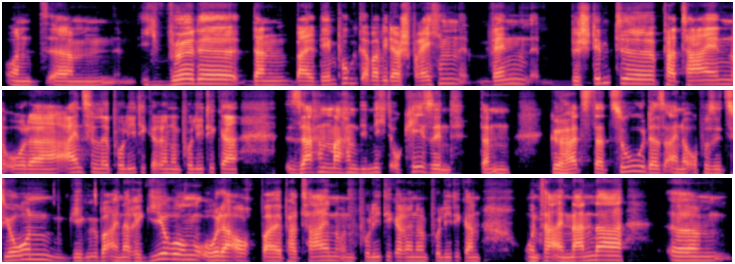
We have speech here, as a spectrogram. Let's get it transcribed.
Und ähm, ich würde dann bei dem Punkt aber widersprechen, wenn bestimmte Parteien oder einzelne Politikerinnen und Politiker Sachen machen, die nicht okay sind, dann gehört es dazu, dass eine Opposition gegenüber einer Regierung oder auch bei Parteien und Politikerinnen und Politikern untereinander ähm,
